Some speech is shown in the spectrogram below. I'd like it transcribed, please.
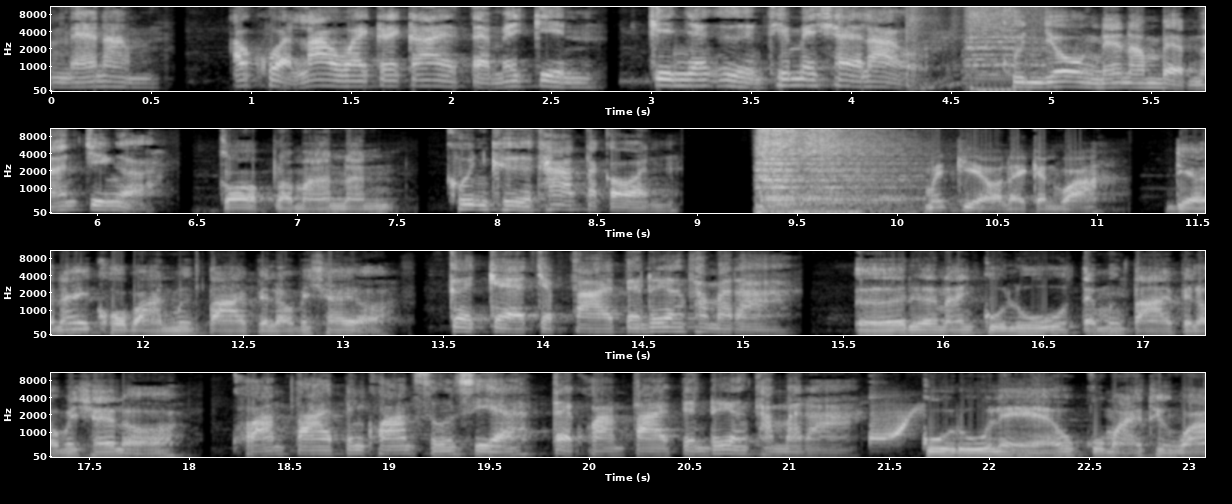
ำแนะนำเอาขวดเหล้าไว้ใกล้ๆ แต่ไม่กิน กินอย่างอื่นที่ไม่ใช่เหล้า คุณโย่งแนะนำแบบนั้นจริงเหรอ ก็ประมาณนั้น คุณคือฆาตกร ไม่เกี่ยวอะไรกันวะ เดี๋ยวนะไอ้โคบานมึงตายไปแล้วไม่ใช่เหรอ เกิดแก่เจ็บตายเป็นเรื่องธรรมดา เออ เรื่องนั้นกูรู้แต่มึงตายไปแล้วไม่ใช่เหรอ ความตายเป็นความสูญเสีย แต่ความตายเป็นเรื่องธรรมดา กูรู้แล้วกูหมายถึงว่า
